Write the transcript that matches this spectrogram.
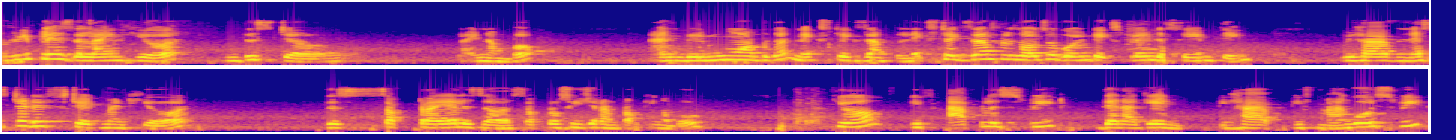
replace the line here this uh, line number and we'll move on to the next example. Next example is also going to explain the same thing. We have nested if statement here. This sub trial is a sub procedure I'm talking about. Here if apple is sweet then again we have if mango is sweet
